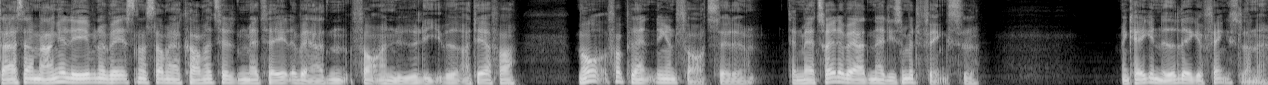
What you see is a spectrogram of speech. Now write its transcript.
Der er så mange levende væsener, som er kommet til den materielle verden for at nyde livet, og derfor må forplantningen fortsætte. Den materielle verden er ligesom et fængsel. Man kan ikke nedlægge fængslerne.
